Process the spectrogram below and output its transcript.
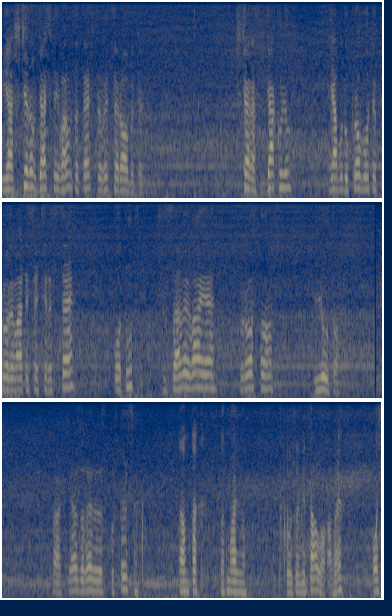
Я щиро вдячний вам за те, що ви це робите. Ще раз дякую. Я буду пробувати прориватися через це, бо тут завиває просто люто. Так, я заледве спустився. Там так нормально позамітало, але ось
